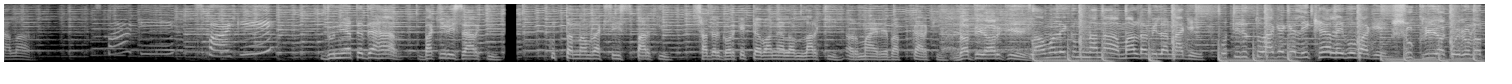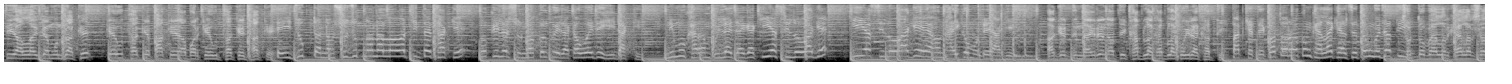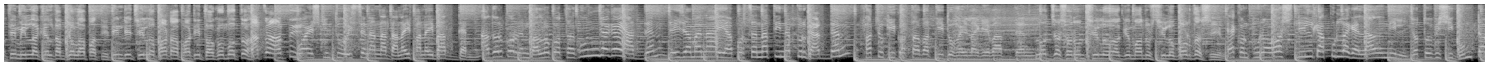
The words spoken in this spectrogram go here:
Colour. Sparky Sparky? দুনিয়াতে দেহার বাকি রয়েছে আর কি। কুত্তার নাম রাখছি স্পার্কি সাদের ঘর কেটটা বানালাম লার্কি আর মায়ের বাপ কার কি নাতি আর কি। আসসালামু আলাইকুম নানা মালডা মিলা নাগে। অতিরিক্ত আগে গেলি খেয়াল আইব বাগে। শুক্রিয়া কইরো নাতি আল্লাহ যেমন রাখে কেউ থাকে ফাঁকে আবার কেউ থাকে ঝাঁকে। এই যুগটার নাম সুযোগ নানা লওয়ার চিন্তায় থাকে কোকিলের সুর নকল কই রাখা ওই দেহি ডাকে। নিমু খারাম ভুলা জায়গা কি আসিল আগে? কি আসিল আগে এখন হাইকো মোটে আগে। আগের দিন নাইরে নাতি খাবলা খাবলা কইরা খাতি। পাট খেতে কত রকম খেলা খেলছে তঙ্গ জাতি। ছোট্টবেলার খেলার সাথে মিল্লা খেলতাম জলাপাতি। তিনটি ছিল ফাটাফাটি তগমতো হাতাহাতি। বয়স কিন্তু হইছে না না দানাই ফানাই বাদ দেন। আদর করেন ভালো কথা কোন জায়গায় হাত দেন? যেই জামায় না ইয়া পড়ছে নাতি নাটকুর গাট দেন। ফাচুকি কথা বাতি দোহাই লাগে বাদ দেন। লজ্জা সরম ছিল আগে মানুষ ছিল পর্দাশীল। এখন পুরা অশ্লীল কাপড় লাগায় লাল নীল। যত বেশি ঘুমটা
